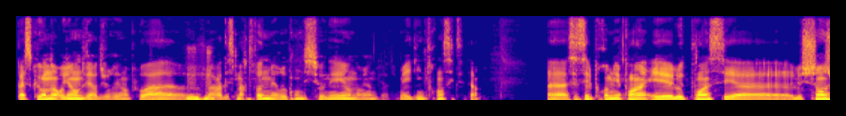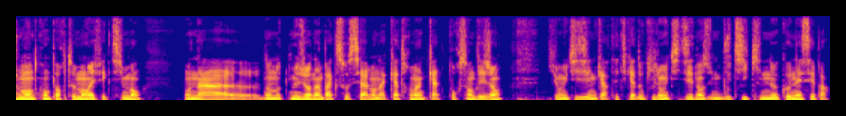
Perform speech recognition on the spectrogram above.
parce qu'on oriente vers du réemploi, euh, mmh des smartphones mais reconditionnés, on oriente vers du made in France, etc. Euh, ça c'est le premier point. Et l'autre point c'est euh, le changement de comportement. Effectivement, on a euh, dans notre mesure d'impact social, on a 84% des gens qui ont utilisé une carte Etikado qui l'ont utilisée dans une boutique qu'ils ne connaissaient pas.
